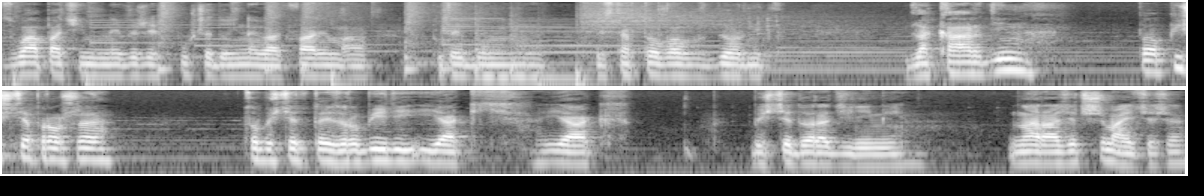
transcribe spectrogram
złapać i najwyżej wpuszczę do innego akwarium, a tutaj bym wystartował zbiornik dla kardin. To piszcie proszę, co byście tutaj zrobili i jak, jak byście doradzili mi. Na razie trzymajcie się.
